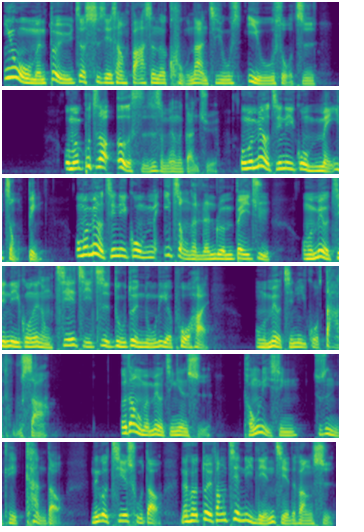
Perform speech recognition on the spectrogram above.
因为我们对于这世界上发生的苦难几乎是一无所知，我们不知道饿死是什么样的感觉，我们没有经历过每一种病，我们没有经历过每一种的人伦悲剧，我们没有经历过那种阶级制度对奴隶的迫害，我们没有经历过大屠杀。而当我们没有经验时，同理心就是你可以看到、能够接触到、能和对方建立连结的方式。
